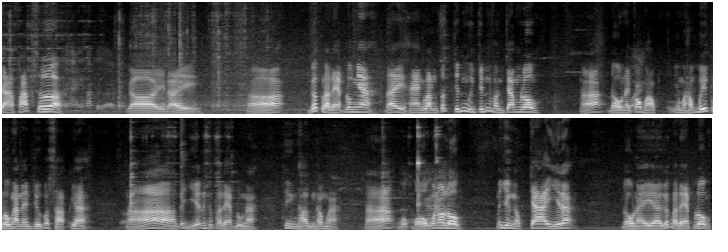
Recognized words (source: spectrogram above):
trà pháp xưa. Rồi, đây. Đó. Rất là đẹp luôn nha. Đây, hàng lành tích 99 phần trăm luôn đó, đồ này có mọc nhưng mà không biết luôn, anh em chưa có sạch ra. Đó, cái dĩa nó rất là đẹp luôn nè. Thiên thần không à. Đó, một bộ của nó luôn. Nó như ngọc trai vậy đó. Đồ này à, rất là đẹp luôn.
